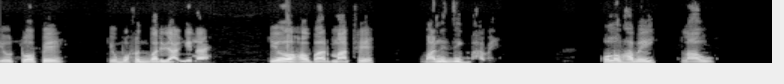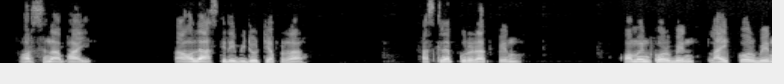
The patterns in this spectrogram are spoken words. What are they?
কেউ টপে, কেউ বসত বাড়ির আঙিনায় কেউ আবার মাঠে বাণিজ্যিকভাবে। কোনোভাবেই লাউ ধরছে না ভাই। তাহলে আজকের এই ভিডিওটি আপনারা সাবস্ক্রাইব করে রাখবেন, কমেন্ট করবেন, লাইক করবেন,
